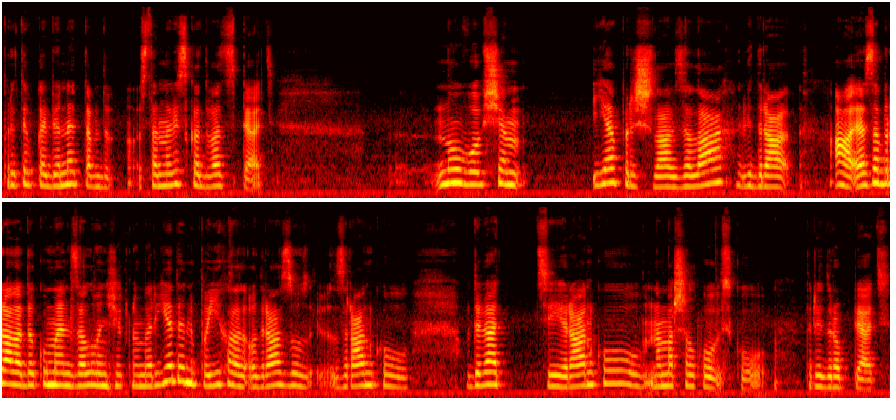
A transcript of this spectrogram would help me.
прийти в кабінет, там становисько 25. Ну, в общем, я прийшла, взяла відра. А, я забрала документ залончик номер 1 і поїхала одразу зранку в 9 ранку на Маршалковську 3-5.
